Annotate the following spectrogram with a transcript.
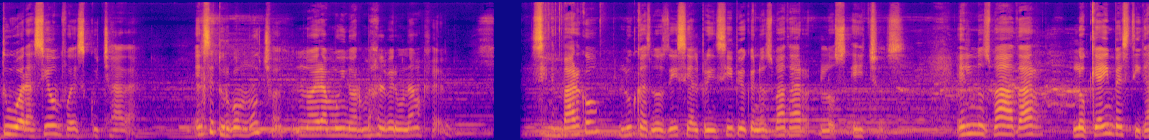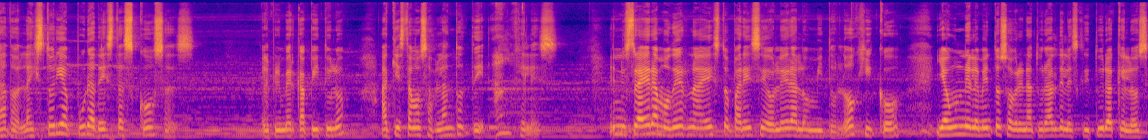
tu oración fue escuchada. Él se turbó mucho, no era muy normal ver un ángel. Sin embargo, Lucas nos dice al principio que nos va a dar los hechos. Él nos va a dar lo que ha investigado, la historia pura de estas cosas. El primer capítulo, aquí estamos hablando de ángeles, en nuestra era moderna esto parece oler a lo mitológico y a un elemento sobrenatural de la escritura que los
